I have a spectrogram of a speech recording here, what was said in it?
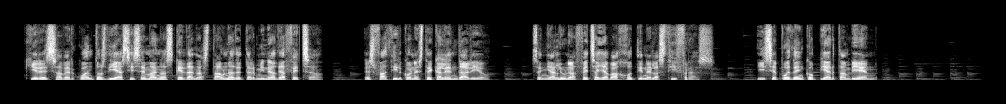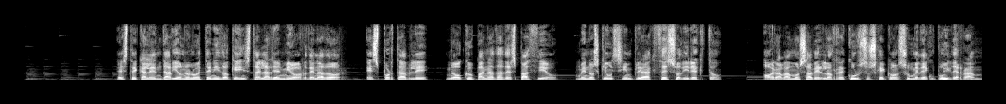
¿Quieres saber cuántos días y semanas quedan hasta una determinada fecha? Es fácil con este calendario. Señale una fecha y abajo tiene las cifras. Y se pueden copiar también. Este calendario no lo he tenido que instalar en mi ordenador. Es portable, no ocupa nada de espacio, menos que un simple acceso directo. Ahora vamos a ver los recursos que consume de CPU y de RAM.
